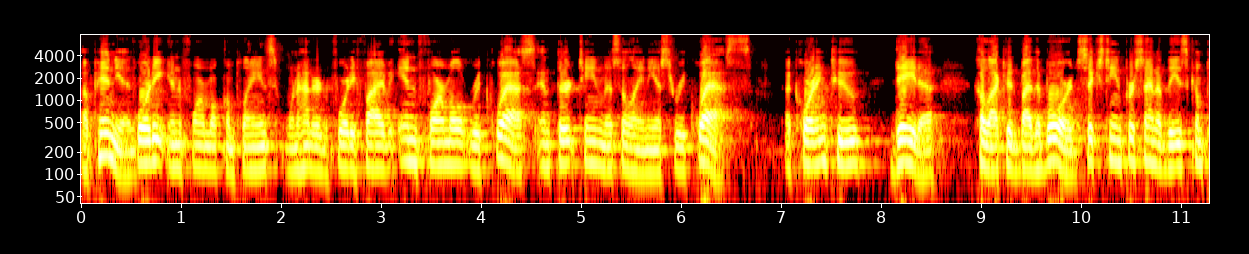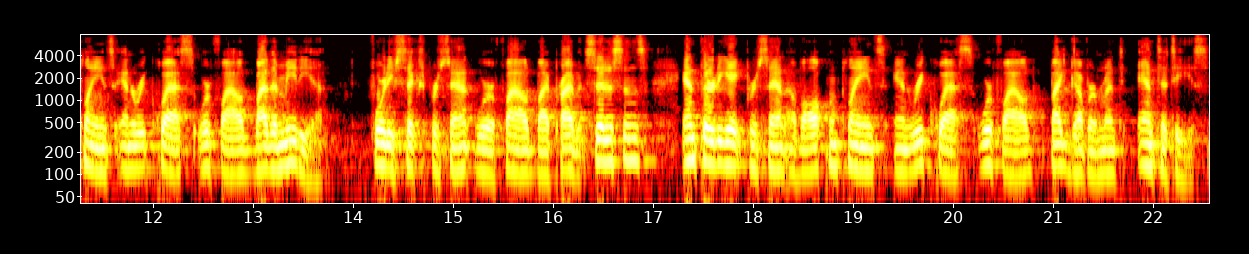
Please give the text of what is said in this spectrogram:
opinion, 40 informal complaints, 145 informal requests, and 13 miscellaneous requests. According to data collected by the board, 16% of these complaints and requests were filed by the media. 46% were filed by private citizens, and 38% of all complaints and requests were filed by government entities.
